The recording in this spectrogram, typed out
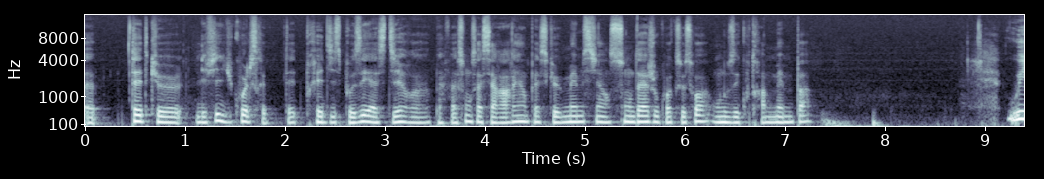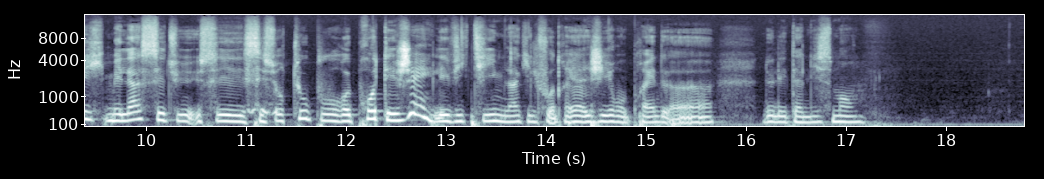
euh, peut-être que les filles, du coup, elles seraient peut-être prédisposées à se dire euh, bah, de toute façon, ça sert à rien parce que même s'il y a un sondage ou quoi que ce soit, on nous écoutera même pas. Oui, mais là, c'est surtout pour protéger les victimes là qu'il faudrait agir auprès de, de l'établissement.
